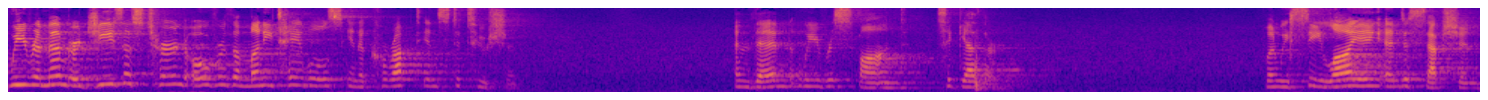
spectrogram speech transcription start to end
we remember Jesus turned over the money tables in a corrupt institution. And then we respond together. When we see lying and deception,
